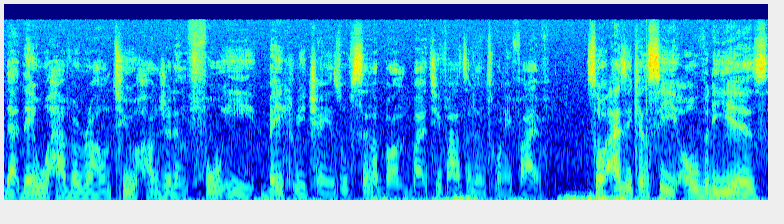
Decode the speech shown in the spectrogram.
that they will have around 240 bakery chains with Cinnabon by 2025. So as you can see, over the years,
